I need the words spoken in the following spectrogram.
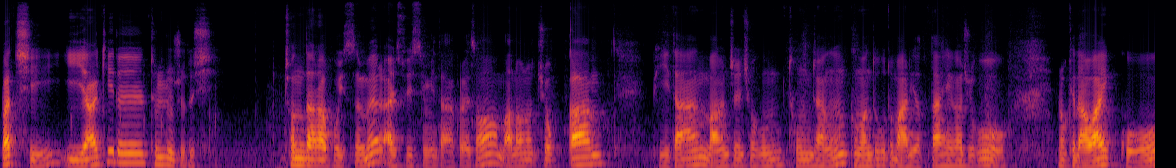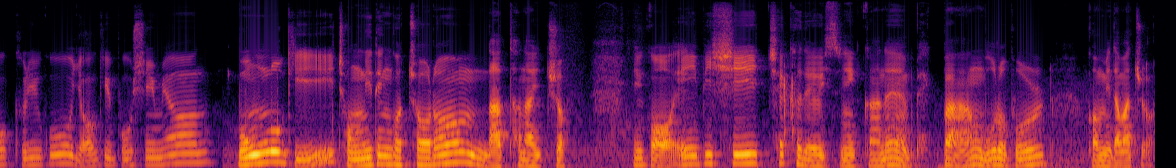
마치 이야기를 들려주듯이 전달하고 있음을 알 수 있습니다. 그래서 만원어치 옷감, 비단, 만원짜리 저금 통장은 그만두고도 말이었다 해가지고 이렇게 나와 있고 그리고 여기 보시면 목록이 정리된 것처럼 나타나 있죠. 이거 ABC 체크되어 있으니까는 백방 물어볼 겁니다. 맞죠?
